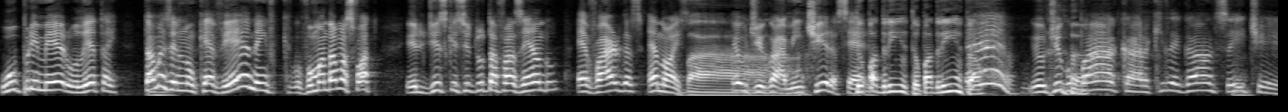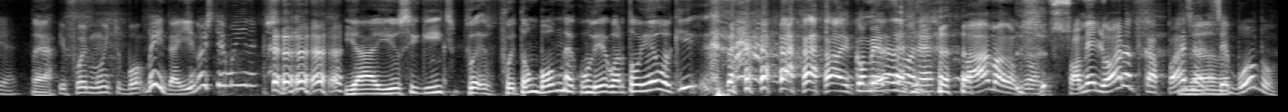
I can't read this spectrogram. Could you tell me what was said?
O primeiro, o Lê tá aí. Tá, mas ele não quer ver, nem. Vou mandar umas fotos. Ele diz que se tu tá fazendo, é Vargas, é nós. Bah. Eu digo, ah, mentira, sério. Teu padrinho, teu padrinho, então. É, eu digo, pá, cara, que legal isso aí, tia. É. E foi muito bom. Bem, daí nós temos aí, né? E aí o seguinte, foi, foi tão bom, né, com o Lê, agora tô eu aqui. Começou, né? Ah, mano, só melhora, tu capaz Não, de ser bobo.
